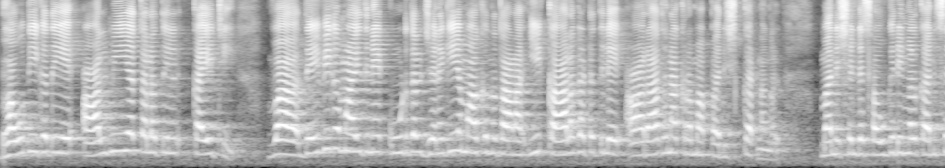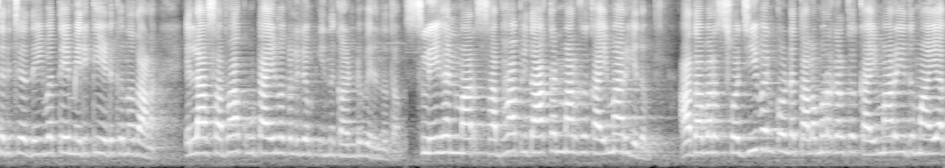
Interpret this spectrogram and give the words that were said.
ഭൗതികതയെ ആത്മീയ തലത്തിൽ കയറ്റി ദൈവികമായതിനെ കൂടുതൽ ജനകീയമാക്കുന്നതാണ് ഈ കാലഘട്ടത്തിലെ ആരാധനാക്രമ പരിഷ്കരണങ്ങൾ. മനുഷ്യന്റെ സൗകര്യങ്ങൾക്കനുസരിച്ച് ദൈവത്തെ മെരുക്കിയെടുക്കുന്നതാണ് എല്ലാ സഭാ കൂട്ടായ്മകളിലും ഇന്ന് കണ്ടുവരുന്നത്. സ്ലീഹന്മാർ സഭാപിതാക്കന്മാർക്ക് കൈമാറിയതും അതവർ സ്വജീവൻ കൊണ്ട് തലമുറകൾക്ക് കൈമാറിയതുമായ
